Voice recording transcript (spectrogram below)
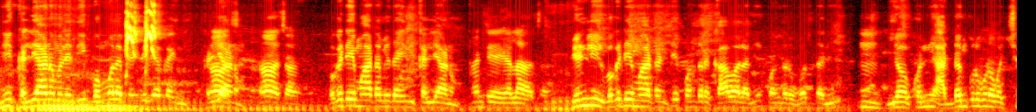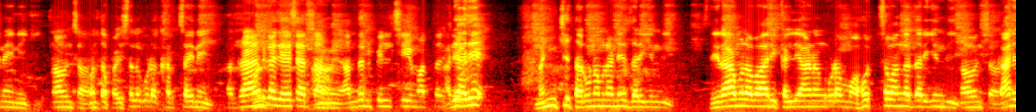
నీ కళ్యాణం అనేది బొమ్మల పెండి లేక అయింది. కళ్యాణం. ఆ, సార్. ఒకటే మాట మీద అయింది కళ్యాణం. అంటే ఎలా పెండ్లి ఒకటే మాట అంటే కొందరు కావాలని కొందరు వద్దని. కొన్ని అడ్డంకులు కూడా వచ్చినాయి నీకు. అవును సార్. కొంత పైసలు కూడా ఖర్చు అయినాయి గ్రాండ్గా చేశారు స్వామి. అందరిని పిలిచి మొత్తం అదే అదే. మంచి తరుణంలోనే జరిగింది. శ్రీరాముల వారి కళ్యాణం కూడా మహోత్సవంగా జరిగింది. అవును సార్. కానీ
